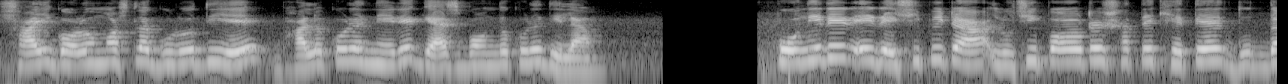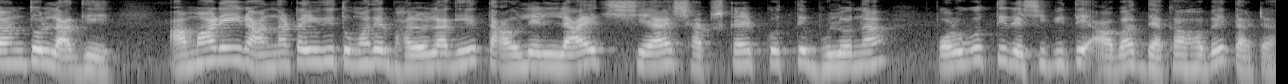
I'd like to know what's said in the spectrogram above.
সাই গরম মশলা গুঁড়ো দিয়ে ভালো করে নেড়ে গ্যাস বন্ধ করে দিলাম। পনিরের এই রেসিপিটা লুচি পরোটার সাথে খেতে দুর্দান্ত লাগে। আমার এই রান্নাটা যদি তোমাদের ভালো লাগে, তাহলে লাইক শেয়ার সাবস্ক্রাইব করতে ভুলো না। পরবর্তী রেসিপিতে আবার দেখা হবে, টাটা।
